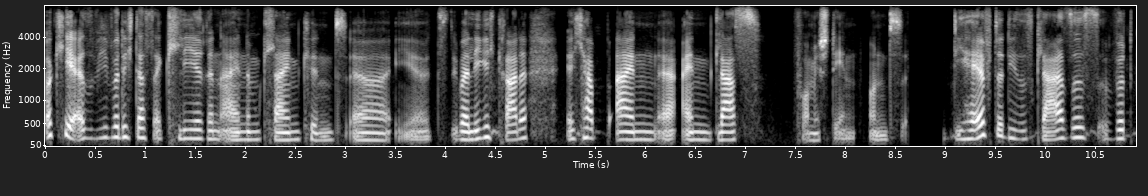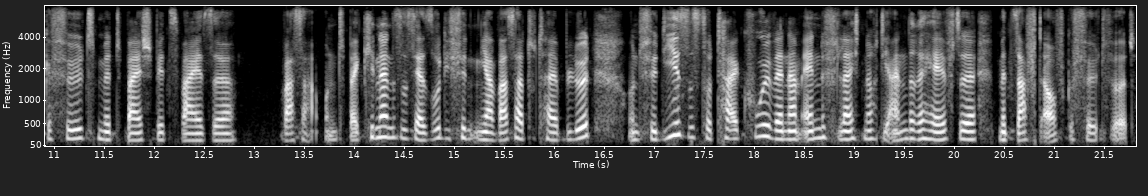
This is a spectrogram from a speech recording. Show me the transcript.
Okay, also wie würde ich das erklären einem Kleinkind? Äh, jetzt überlege ich gerade, ich habe ein, äh, ein Glas vor mir stehen und die Hälfte dieses Glases wird gefüllt mit beispielsweise Wasser. Und bei Kindern ist es ja so, die finden ja Wasser total blöd. Und für die ist es total cool, wenn am Ende vielleicht noch die andere Hälfte mit Saft aufgefüllt wird.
